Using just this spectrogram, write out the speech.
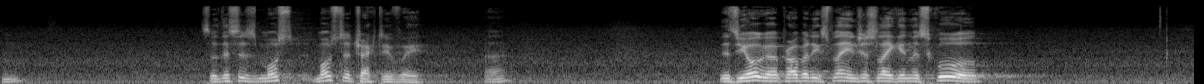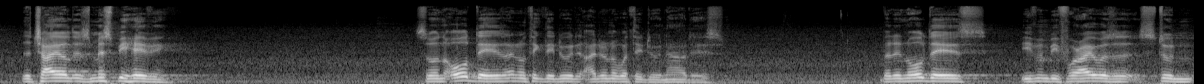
Hmm? So this is most most attractive way. Huh? This yoga, Prabhupada explained, just like in the school, the child is misbehaving. So in the old days, I don't think they do it, I don't know what they do nowadays. But in old days, even before I was a student,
